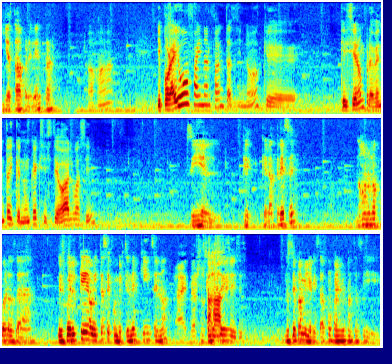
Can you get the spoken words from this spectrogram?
Y ya estaba preventa. Ajá. Y por ahí hubo Final Fantasy, ¿no? Que que hicieron preventa y que nunca existió algo así. Sí, el. que, que era 13. No, no me acuerdo, o sea. Pues fue el que ahorita se convirtió en el 15, ¿no? Ah, el versus. Ajá, sí. sí, sí. sí. No estoy familiarizado con Final Fantasy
